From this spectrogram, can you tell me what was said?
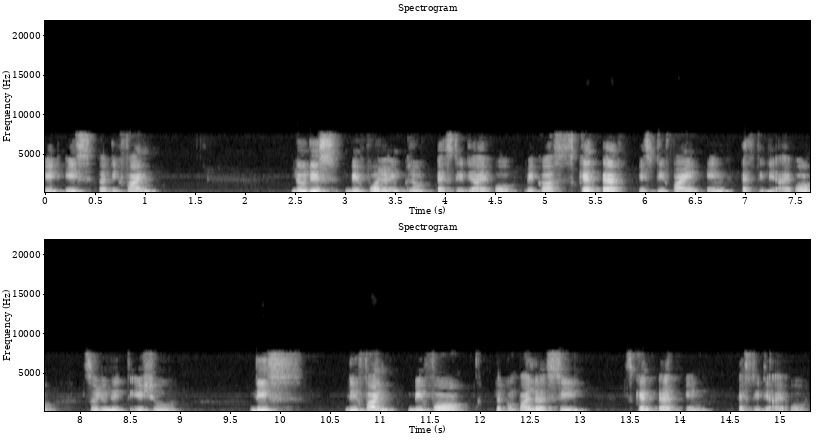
It is a define do this before you include stdio because scanf is defined in stdio, so you need to issue this define before the compiler see scanf in stdio.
